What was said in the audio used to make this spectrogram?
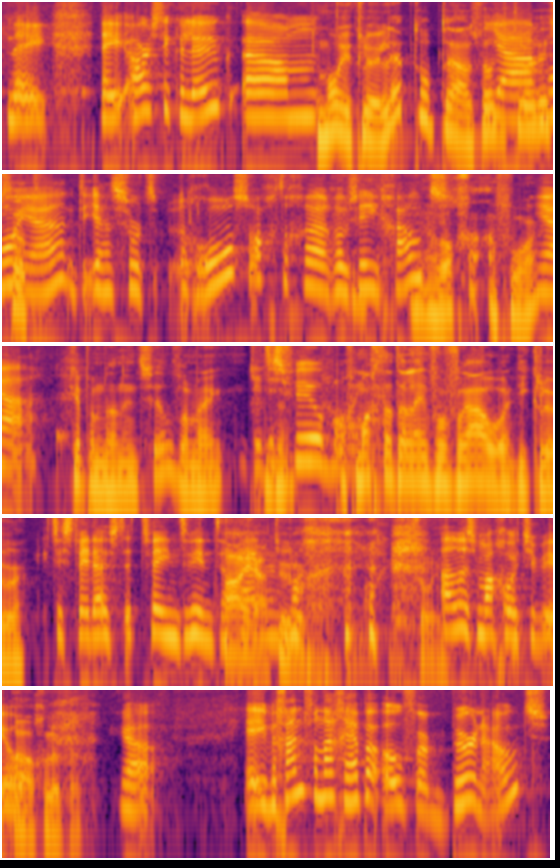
Nee, nee hartstikke leuk. Um, mooie kleur laptop trouwens. Welke ja, kleur is mooi, dat? Hè? Ja, een soort roosachtige roze goud. Ja, wel gaaf hoor. Ja. Ik heb hem dan in het zilver. Maar Dit is veel mooier. Of mag dat alleen voor vrouwen, die kleur? Het is 2022. Ah ja, tuurlijk. Mag, Sorry. Alles mag wat je wil. Oh, gelukkig. Ja. Hey, we gaan het vandaag hebben over burn-out.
